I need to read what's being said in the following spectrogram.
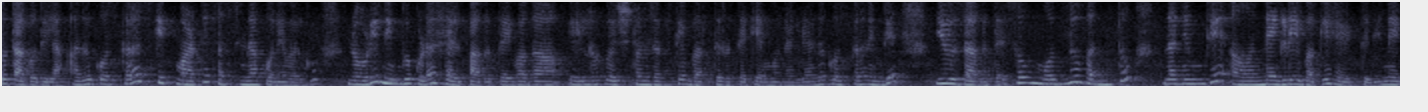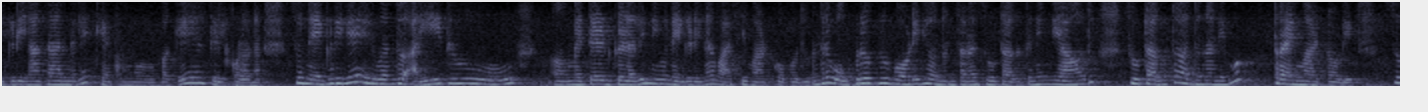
ಗೊತ್ತಾಗೋದಿಲ್ಲ. ಅದಕ್ಕೋಸ್ಕರ ಸ್ಕಿಪ್ ಮಾಡ್ತೀವಿ ಫಸ್ಟಿಂದ ಕೊನೆವರೆಗೂ ನೋಡಿ. ನಿಮಗೂ ಕೂಡ ಹೆಲ್ಪ್ ಆಗುತ್ತೆ. ಇವಾಗ ಎಲ್ರಿಗೂ ಎಷ್ಟೊಂದು ಜನಕ್ಕೆ ಬರ್ತಿರುತ್ತೆ ಕೆಮ್ಮು ನೆಗಡಿ ಅದಕ್ಕೋಸ್ಕರ ನಿಮಗೆ ಯೂಸ್ ಆಗುತ್ತೆ. ಸೊ ಮೊದಲು ಬಂತು ನಾನು ನಿಮಗೆ ನೆಗಡಿ ಬಗ್ಗೆ ಹೇಳ್ತೀನಿ. ನೆಗಡಿ, ಅದಾದಮೇಲೆ ಕೆಮ್ಮು ಬಗ್ಗೆ ತಿಳ್ಕೊಳ್ಳೋಣ. ಸೊ ನೆಗಡಿಗೆ ಈ ಒಂದು ಐದು ಮೆಥಡ್ಗಳಲ್ಲಿ ನೀವು ನೆಗಡಿನ ವಾಸಿ ಮಾಡ್ಕೋಬೋದು. ಅಂದರೆ ಒಬ್ರೊಬ್ರು ಬಾಡಿಗೆ ಒಂದೊಂದು ಥರ ಸೂಟ್ ಆಗುತ್ತೆ. ನಿಮ್ಗೆ ಯಾವುದು ಸೂಟ್ ಆಗುತ್ತೋ ಅದನ್ನು ನೀವು ಟ್ರೈ ಮಾಡಿ ನೋಡಿ. ಸೊ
